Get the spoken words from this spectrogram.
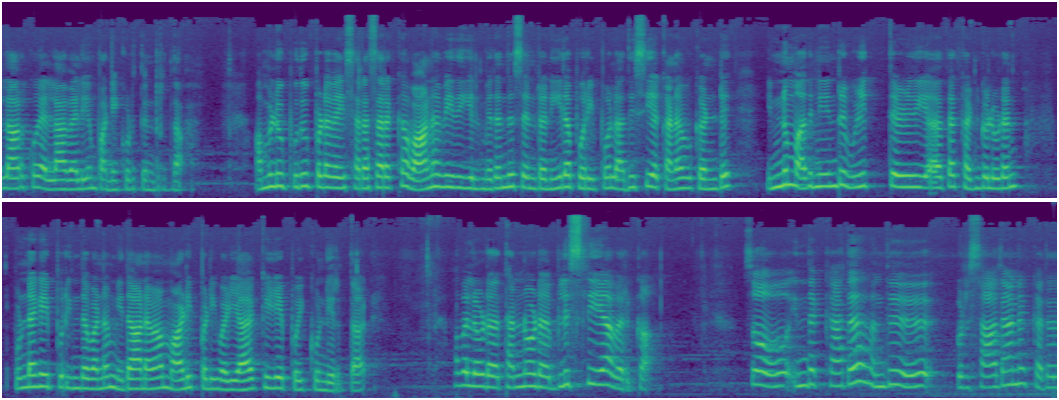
எல்லாருக்கும் எல்லா வேலையும் பண்ணி கொடுத்துட்டு அமுழு புதுப்படவை சரசரக்க வானவீதியில் மிதந்து சென்ற நீலப்பொறி போல் அதிசய கனவு கண்டு இன்னும் அது நின்று விழித்தெழுதியாத கண்களுடன் புன்னகை புரிந்த வண்ணம் நிதானமாக மாடிப்படி வழியாக கீழே போய் கொண்டிருந்தாள். அவளோட தன்னோட பிளிஸ்லியே அவள் இருக்கா. ஸோ இந்த கதை வந்து ஒரு சாதாரண கதை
